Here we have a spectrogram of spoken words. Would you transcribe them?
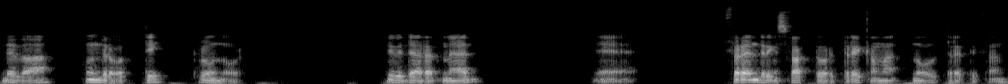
Det var 180 kronor. Dividerat med eh, förändringsfaktor 3,035.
